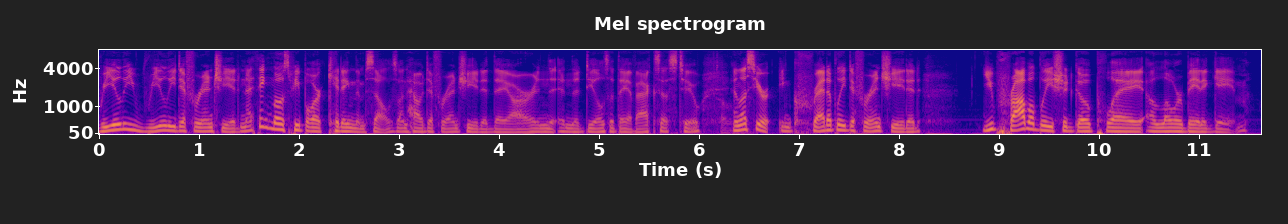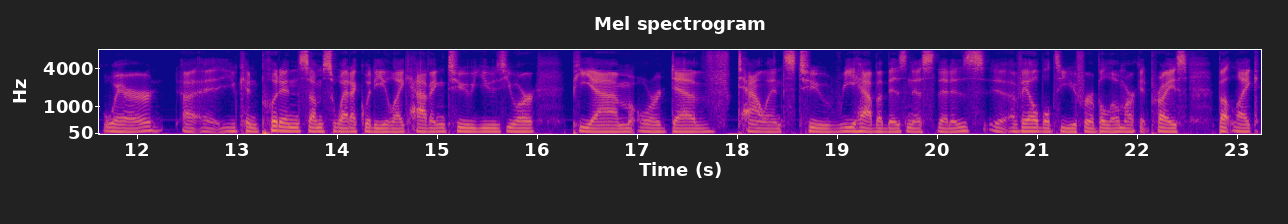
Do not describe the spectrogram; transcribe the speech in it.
really really differentiated and i think most people are kidding themselves on how differentiated they are in the, in the deals that they have access to unless you're incredibly differentiated you probably should go play a lower beta game where uh, you can put in some sweat equity, like having to use your PM or dev talents to rehab a business that is uh, available to you for a below market price. But like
